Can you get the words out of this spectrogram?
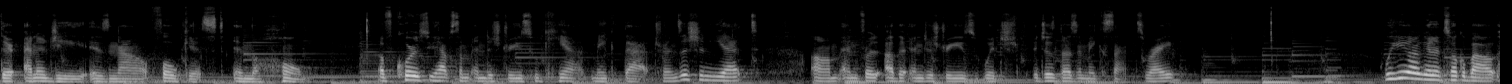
Their energy is now focused in the home. Of course, you have some industries who can't make that transition yet, um, and for other industries, which it just doesn't make sense, right? We are going to talk about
